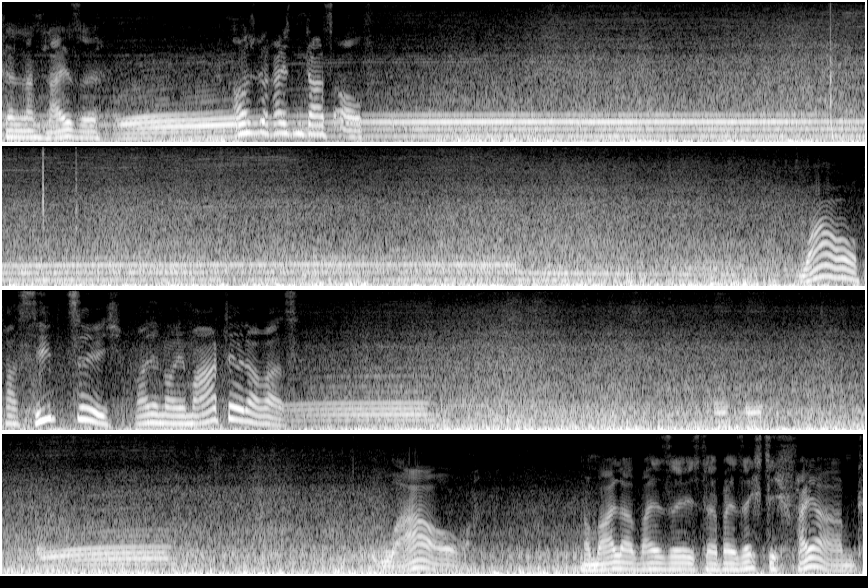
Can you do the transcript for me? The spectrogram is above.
fährt lang leise. Außer wir reißen das auf. Wow, fast 70. Meine neue Mate oder was? Wow. Normalerweise ist er bei 60 Feierabend.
